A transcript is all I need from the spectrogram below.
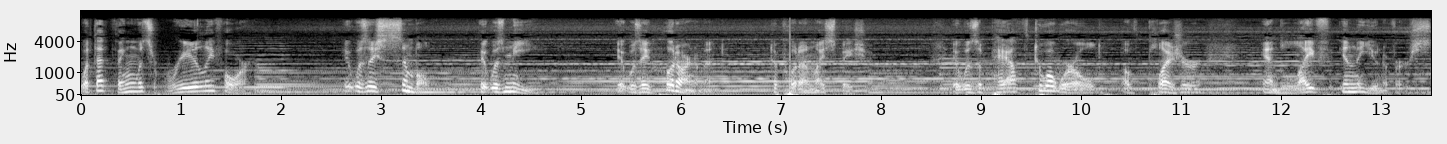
what that thing was really for. It was a symbol. It was me. It was a hood ornament to put on my spaceship. It was a path to a world of pleasure and life in the universe.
